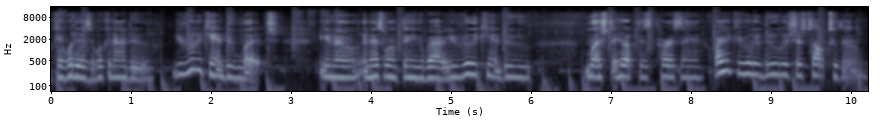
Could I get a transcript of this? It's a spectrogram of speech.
okay, what is it? What can I do? You really can't do much, you know, and that's one thing about it. You really can't do much to help this person. All you can really do is just talk to them.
